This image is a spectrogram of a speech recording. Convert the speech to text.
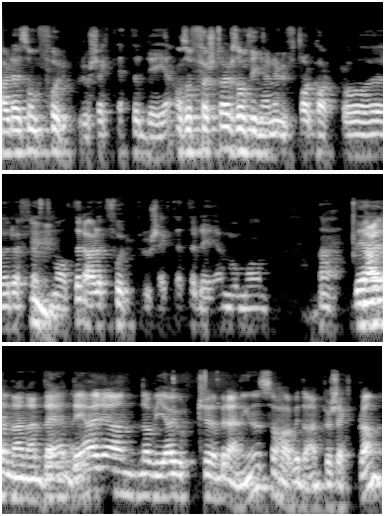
Er det sånn forprosjekt etter det? Altså Først er det sånn fingeren i lufta, kart og røffe mm. estimater. Er det et forprosjekt etter det hvor man Nei, det er, nei, nei, nei det, det er, når vi har gjort beregningene, så har vi da en prosjektplan.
